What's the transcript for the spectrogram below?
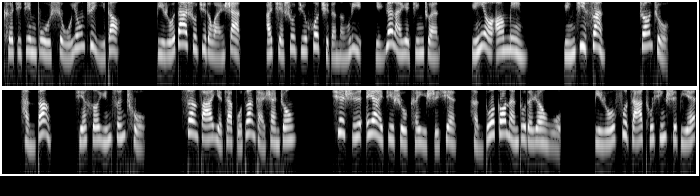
科技进步是毋庸置疑的。比如大数据的完善，而且数据获取的能力也越来越精准。云有 Amin，云计算，庄主，很棒。结合云存储，算法也在不断改善中。确实，AI 技术可以实现很多高难度的任务，比如复杂图形识别、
